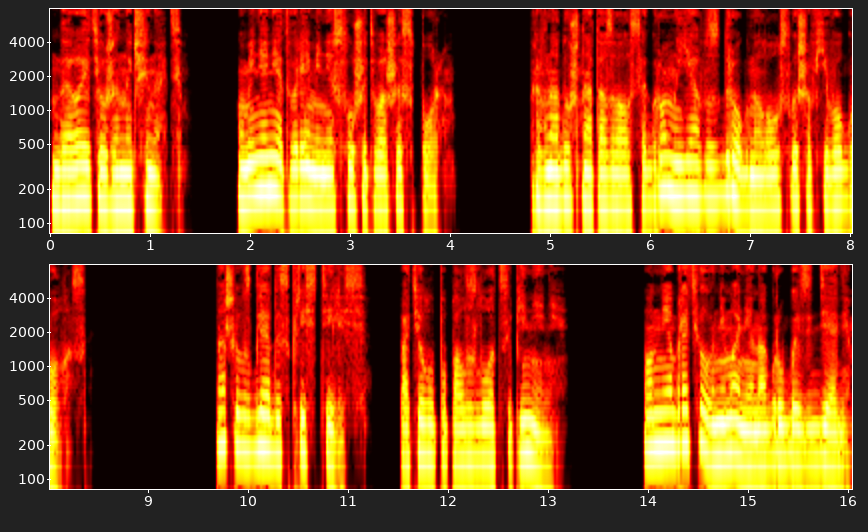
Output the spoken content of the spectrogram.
«Давайте уже начинать. У меня нет времени слушать ваши споры. Равнодушно отозвался Гром, и я вздрогнула, услышав его голос. Наши взгляды скрестились, по телу поползло оцепенение. Он не обратил внимания на грубость дяди,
